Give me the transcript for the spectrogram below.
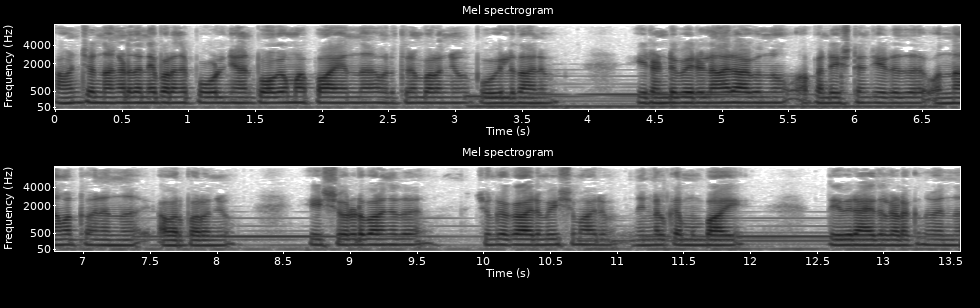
അവൻ ചെന്ന് അങ്ങനെ തന്നെ പറഞ്ഞപ്പോൾ ഞാൻ പോകാം അപ്പ എന്ന് അവൻ ഉത്തരം പറഞ്ഞു. പോയില്ല താനും. ഈ രണ്ടുപേരിൽ ആരാകുന്നു? അപ്പന്റെ ഇഷ്ടം ചെയ്തത് ഒന്നാമത്തവനെന്ന് അവർ പറഞ്ഞു. ഈശ്വരോട് പറഞ്ഞത് ചുങ്കക്കാരും വേശ്യമാരും നിങ്ങൾക്ക് മുമ്പായി ദൈവരായതിൽ കിടക്കുന്നുവെന്ന്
